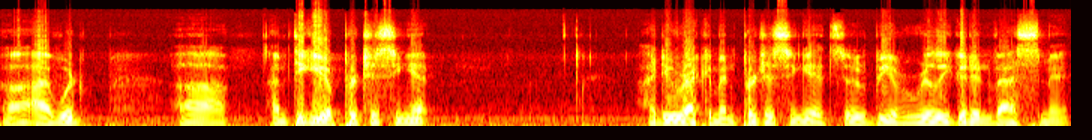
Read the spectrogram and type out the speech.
Uh, I would, uh, I'm thinking of purchasing it I do recommend purchasing it. So it would be a really good investment.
